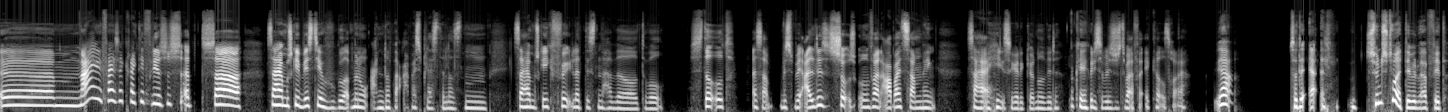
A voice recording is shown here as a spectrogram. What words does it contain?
Øh, nej, faktisk ikke rigtigt, fordi jeg synes, at så, så har jeg måske vidst, at jeg har hooket op med nogle andre på arbejdspladsen, eller sådan så har jeg måske ikke følt, at det sådan har været, du ved, stedet. Altså, hvis vi aldrig sås uden for en arbejdssammenhæng, så har jeg helt sikkert ikke gjort noget ved det. Okay. Fordi så ville jeg synes, det var for akavet, tror jeg. Ja. Så det er... Synes du, at det vil være fedt?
